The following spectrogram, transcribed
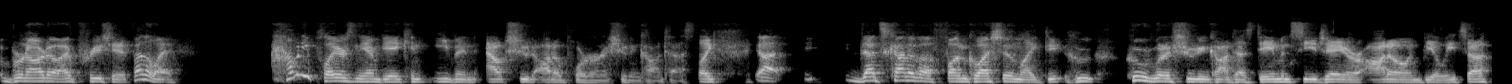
Bernardo, I appreciate it. By the way, how many players in the NBA can even outshoot Otto Porter in a shooting contest? Like, yeah, that's kind of a fun question. Like, do, who who would win a shooting contest, Damon, CJ, or Otto and Bjelica?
